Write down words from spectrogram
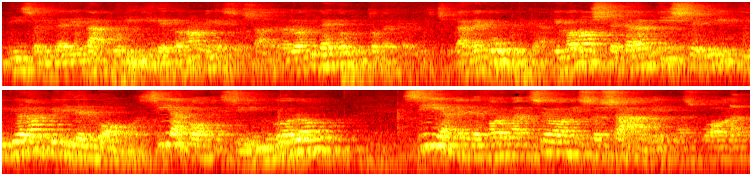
di solidarietà politica, economica e sociale. Ve lo rileggo tutto per capirci. La Repubblica riconosce e garantisce i diritti inviolabili dell'uomo sia come singolo, sia nelle formazioni sociali, la scuola,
